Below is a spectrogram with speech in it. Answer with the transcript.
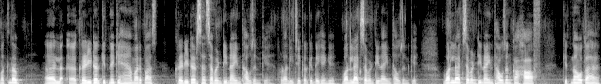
मतलब क्रेडिटर कितने के हैं हमारे पास? क्रेडिटर्स हैं सेवेंटी नाइन थाउज़ेंड के। थोड़ा नीचे करके देखेंगे। One lakh seventy nine thousand के। One lakh seventy nine thousand का हाफ़ कितना होता है?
